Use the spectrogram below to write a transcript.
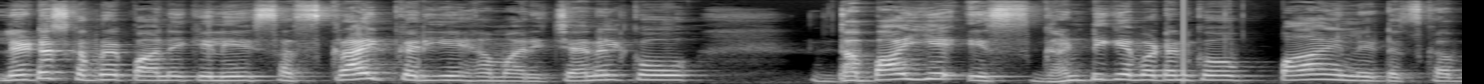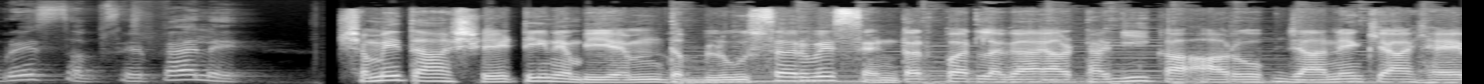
लेटेस्ट खबरें पाने के लिए सब्सक्राइब करिए हमारे चैनल को। दबाइए इस घंटी के बटन को। पाएँ लेटेस्ट खबरें सबसे पहले। शमिता शेट्टी ने B M BMW service centre पर लगाया ठगी का आरोप। जाने क्या है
